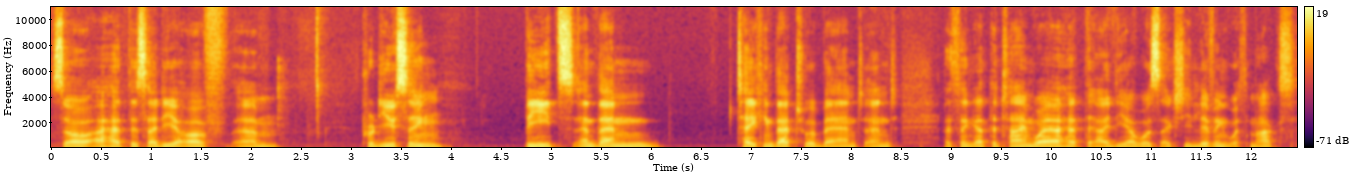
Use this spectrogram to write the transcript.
So I had this idea of um, producing beats and then taking that to a band. And I think at the time where I had the idea was actually living with Max.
